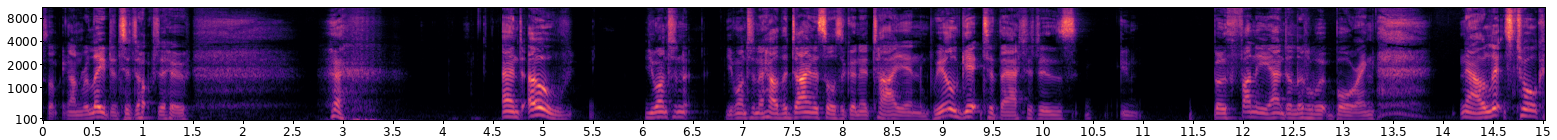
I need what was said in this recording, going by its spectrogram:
something unrelated to Doctor Who. and oh, you want to know, you want to know how the dinosaurs are going to tie in? We'll get to that. It is mm, both funny and a little bit boring. Now, let's talk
